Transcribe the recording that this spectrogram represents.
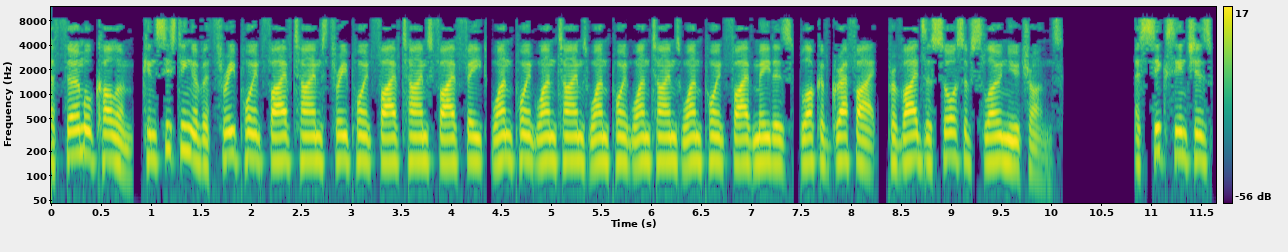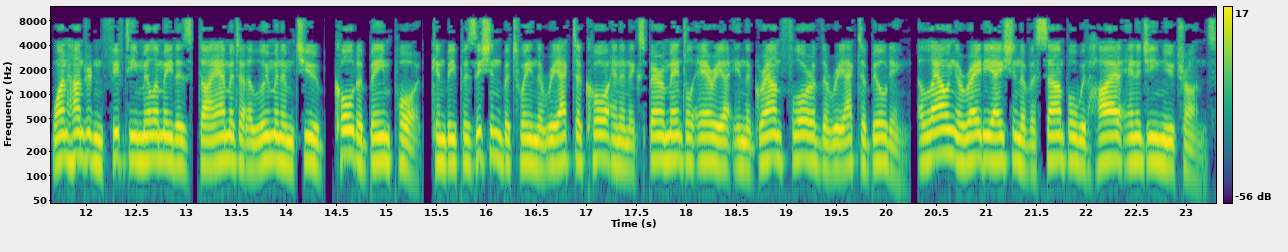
A thermal column, consisting of a 3.5 times 3.5 times 5 feet 1.1 times 1.1 times 1.5 meters block of graphite, provides a source of slow neutrons. A 6 inches 150 mm diameter aluminum tube, called a beam port, can be positioned between the reactor core and an experimental area in the ground floor of the reactor building, allowing irradiation of a sample with higher energy neutrons.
